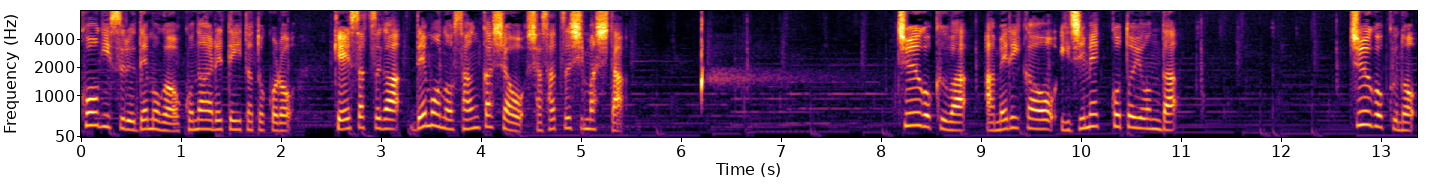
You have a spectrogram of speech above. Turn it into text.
抗議するデモが行われていたところ警察がデモの参加者を射殺しました。中国はアメリカをいじめっ子と呼んだ。中国の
